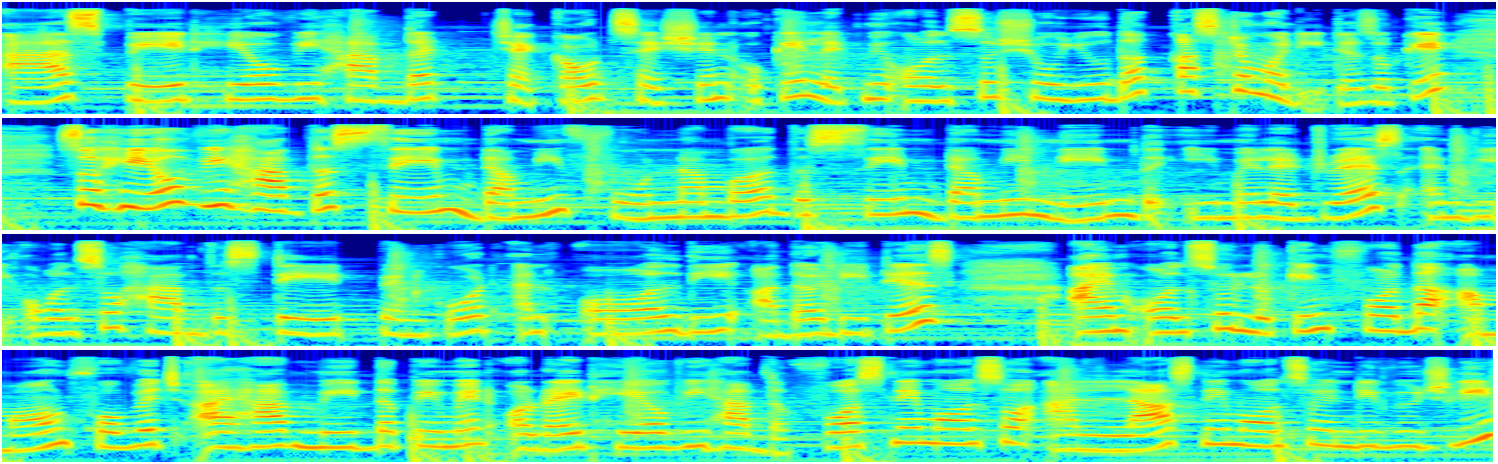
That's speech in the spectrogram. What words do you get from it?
as paid. Here we have the checkout session. Okay. Let me also show you the customer details. Okay. So here we have the same dummy phone number, the same dummy name the email address and we also have the state pin code and all the other details. I am also looking for the amount for which i have made the payment. All right here we have the first name also and last name also individually.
